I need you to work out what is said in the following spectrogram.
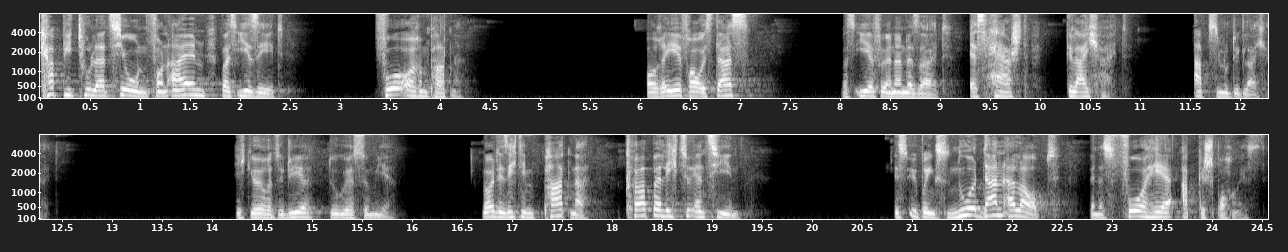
Kapitulation von allem, was ihr seht, vor eurem Partner. Eure Ehefrau ist das, was ihr füreinander seid. Es herrscht Gleichheit. Absolute Gleichheit. Ich gehöre zu dir, du gehörst zu mir. Leute, sich dem Partner körperlich zu entziehen, ist übrigens nur dann erlaubt, wenn es vorher abgesprochen ist.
